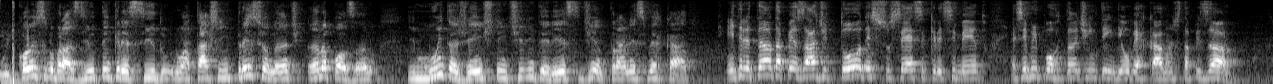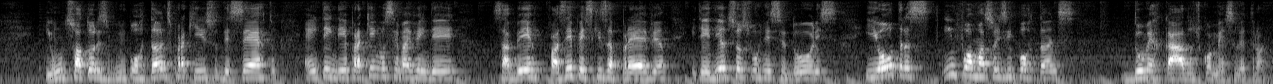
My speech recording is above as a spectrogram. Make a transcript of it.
O e-commerce no Brasil tem crescido numa taxa impressionante ano após ano e muita gente tem tido interesse de entrar nesse mercado. Entretanto, apesar de todo esse sucesso e crescimento, é sempre importante entender o mercado onde está pisando. E um dos fatores importantes para que isso dê certo é entender para quem você vai vender, saber fazer pesquisa prévia, entender dos seus fornecedores e outras informações importantes do mercado de comércio eletrônico.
